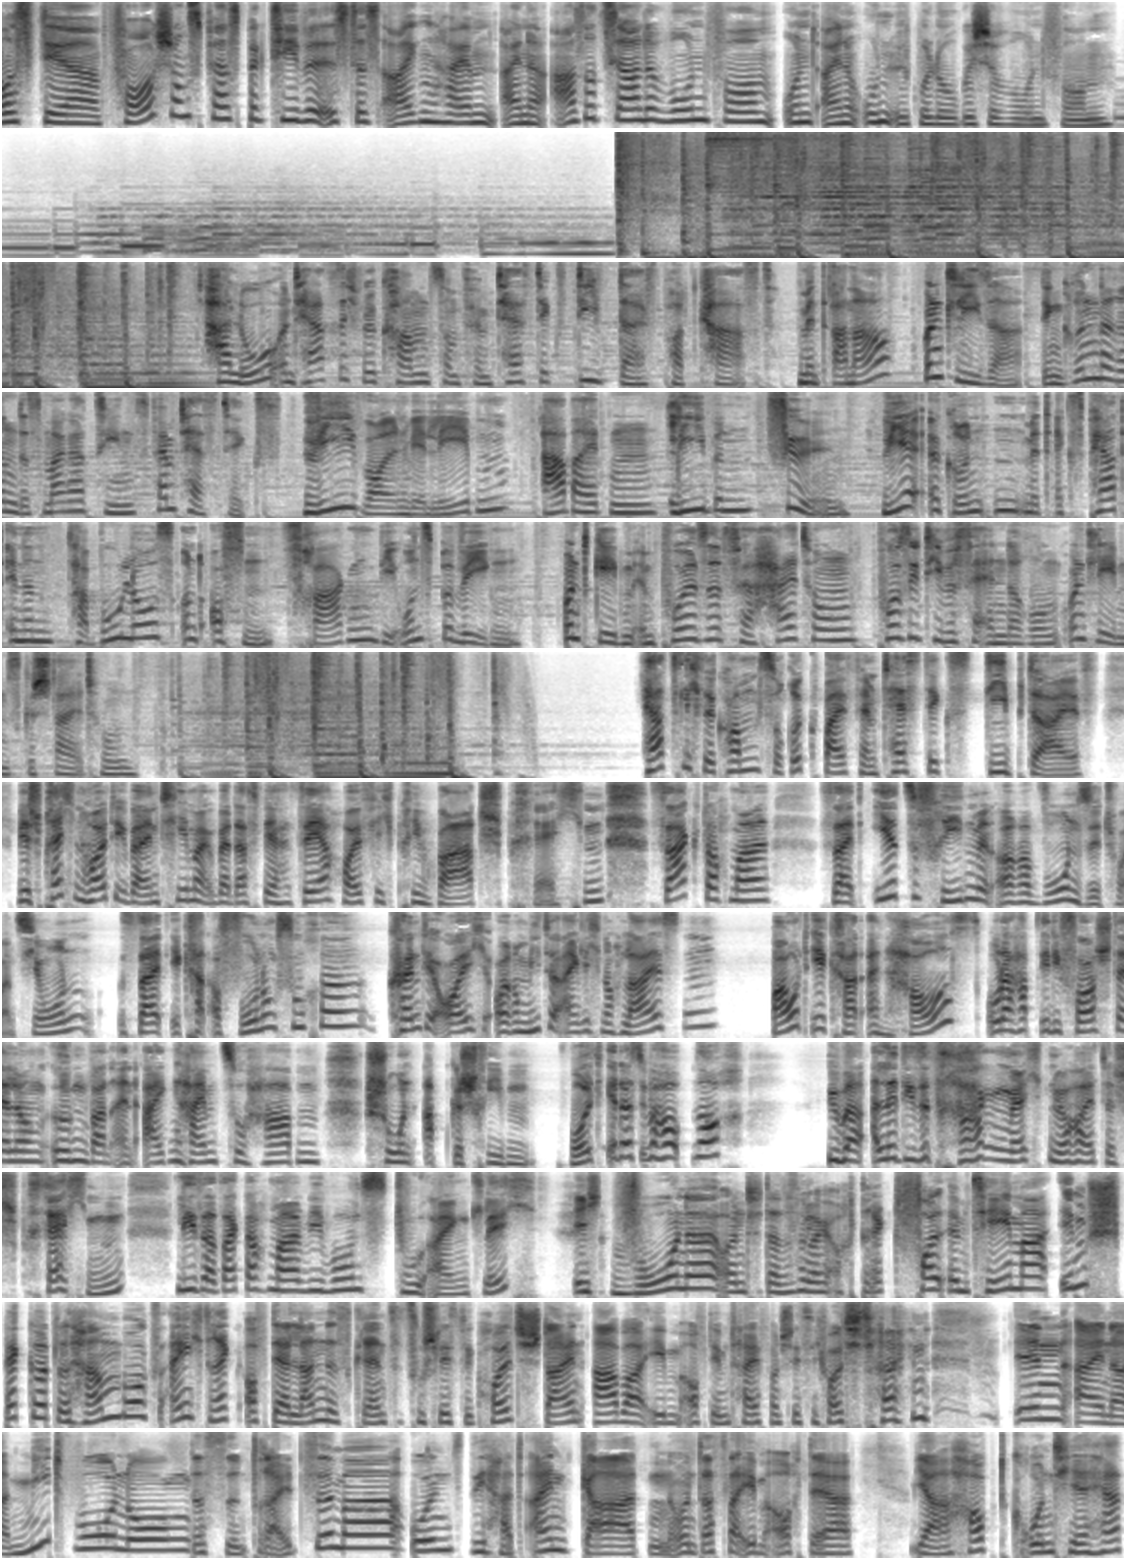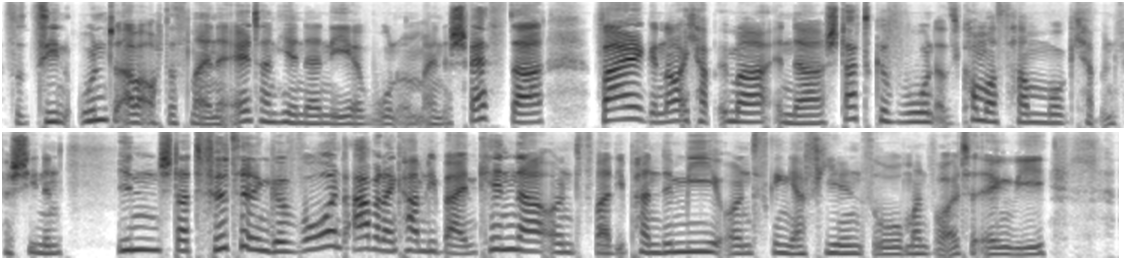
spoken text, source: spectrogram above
Aus der Forschungsperspektive ist das Eigenheim eine asoziale Wohnform und eine unökologische Wohnform. Hallo und herzlich willkommen zum Femtastics Deep Dive Podcast mit Anna und Lisa, den Gründerinnen des Magazins Femtastics. Wie wollen wir leben, arbeiten, lieben, fühlen? Wir ergründen mit ExpertInnen tabulos und offen Fragen, die uns bewegen und geben Impulse für Haltung, positive Veränderung und Lebensgestaltung. Herzlich willkommen zurück bei Fantastics Deep Dive. Wir sprechen heute über ein Thema, über das wir sehr häufig privat sprechen. Sagt doch mal, seid ihr zufrieden mit eurer Wohnsituation? Seid ihr gerade auf Wohnungssuche? Könnt ihr euch eure Miete eigentlich noch leisten? Baut ihr gerade ein Haus oder habt ihr die Vorstellung, irgendwann ein Eigenheim zu haben, schon abgeschrieben? Wollt ihr das überhaupt noch? Über alle diese Fragen möchten wir heute sprechen. Lisa, sag doch mal, wie wohnst du eigentlich? Ich wohne, und da sind wir, glaube ich, auch direkt voll im Thema, im Speckgürtel Hamburgs, eigentlich direkt auf der Landesgrenze zu Schleswig-Holstein, aber eben auf dem Teil von Schleswig-Holstein in einer Mietwohnung. Das sind drei Zimmer und sie hat einen Garten. Und das war eben auch der ja, Hauptgrund, hierher zu ziehen und aber auch, dass meine Eltern hier in der Nähe wohnen und meine Schwester, weil genau, ich habe immer in der Stadt gewohnt, also ich komme aus Hamburg, ich habe in verschiedenen Innenstadtvierteln gewohnt, aber dann kamen die beiden Kinder und es war die Pandemie und es ging ja vielen so, man wollte irgendwie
